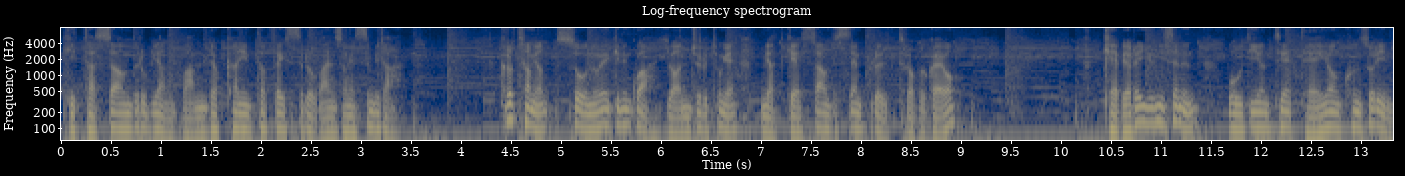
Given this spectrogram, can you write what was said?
기타 사운드를 위한 완벽한 인터페이스를 완성했습니다. 그렇다면 소노의 기능과 연주를 통해 몇 개의 사운드 샘플을 들어볼까요? 개별의 유닛에는 오디언트의 대형 콘솔인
